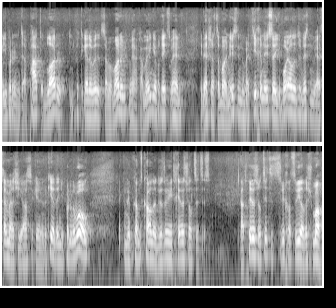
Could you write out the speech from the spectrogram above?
you put it into a pot of blood and you put together with it some nese you boil it then you put it in the wall. And it becomes colored with very tchilas shel tzitzis. At tchilas shel tzitzis tzrich at tzvi al shma.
